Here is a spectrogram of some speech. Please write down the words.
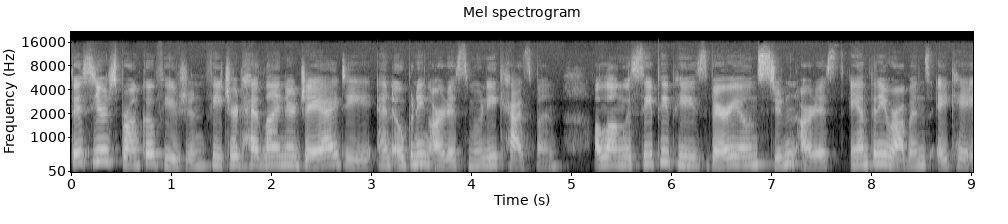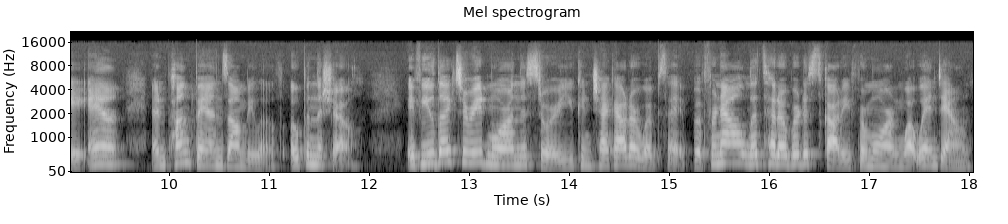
This year's Bronco Fusion featured headliner JID and opening artist Monique Hasbun, along with CPP's very own student artist Anthony Robbins, aka Ant, and punk band Zombie Loaf, opened the show. If you'd like to read more on this story, you can check out our website, but for now, let's head over to Scotty for more on what went down.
